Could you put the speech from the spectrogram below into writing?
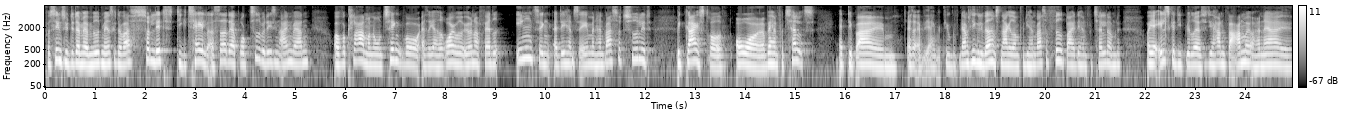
for sindssygt det der med at møde et menneske, der var så lidt digitalt, og sad der og brugte tid på det i sin egen verden, og forklarede mig nogle ting, hvor altså, jeg havde røg ud af ørerne og fattet ingenting af det, han sagde, men han var så tydeligt begejstret over, hvad han fortalte, at det bare, øh, altså ja, det er jo nærmest ligegyldigt, hvad han snakkede om, fordi han var så fed bare i det, han fortalte om det. Og jeg elsker de billeder, jeg synes, de har en varme, og han er, øh,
